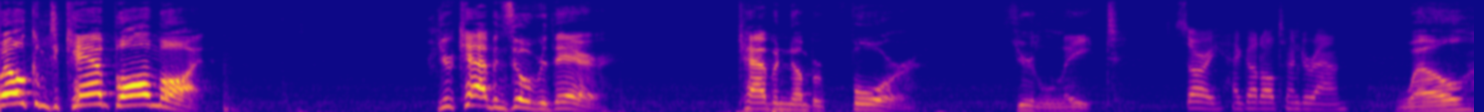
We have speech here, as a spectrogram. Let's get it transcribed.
Welcome to Camp Almont. Your cabin's over there. Cabin number four. You're late. Sorry, I got all turned around. Well,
